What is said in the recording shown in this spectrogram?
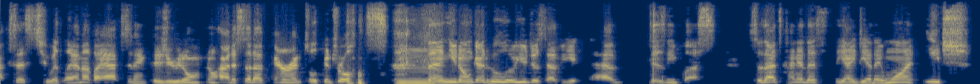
access to Atlanta by accident because you don't know how to set up parental controls, Mm, then you don't get Hulu. You just have have Disney Plus. So that's kind of this the idea. They want each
